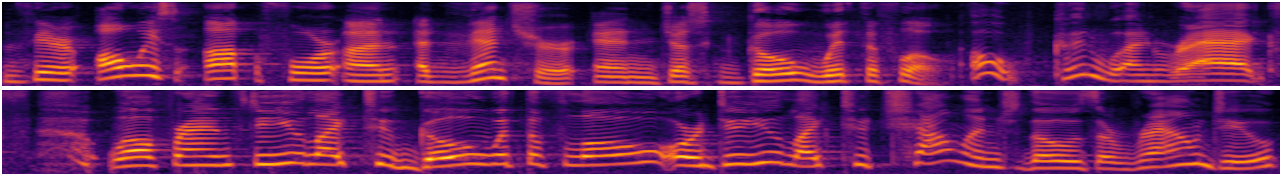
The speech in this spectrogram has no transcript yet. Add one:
They're always up for an adventure and just go with the flow. Oh, good one, Rex. Well, friends, do you like to go with the flow or do you like to challenge those around you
